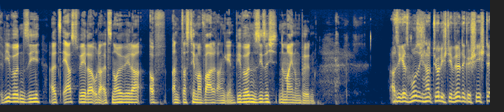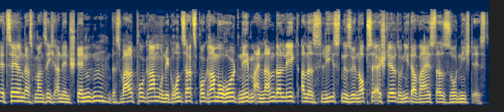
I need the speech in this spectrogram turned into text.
Wie würden Sie als Erstwähler oder als Neuwähler auf, an das Thema Wahl rangehen? Wie würden Sie sich eine Meinung bilden? Also jetzt muss ich natürlich die wilde Geschichte erzählen, dass man sich an den Ständen das Wahlprogramm und die Grundsatzprogramme holt, nebeneinander legt, alles liest, eine Synopse erstellt und jeder weiß, dass es so nicht ist.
